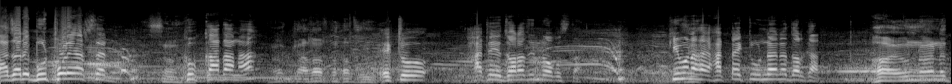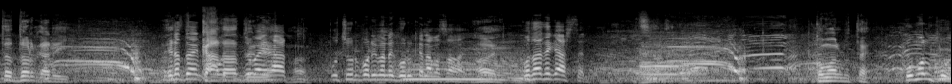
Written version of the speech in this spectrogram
বাজারে বুট পরে আসছেন? খুব কাদা না? একটু হাটে জরাজীর্ণ অবস্থা। কি মনে হয় হাটটা একটু উন্নয়নের দরকার? হয় উন্নয়নের তো দরকারই। এটা তো একটা ঐতিহ্যবাহী হাট। প্রচুর পরিমাণে গরু কেনা বেচা হয়। কোথা থেকে আসছেন? কমলপুতে কোমলপুর।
